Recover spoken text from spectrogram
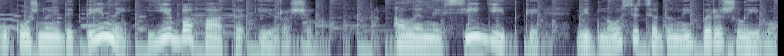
У кожної дитини є багато іграшок, але не всі дітки відносяться до них бережливо.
